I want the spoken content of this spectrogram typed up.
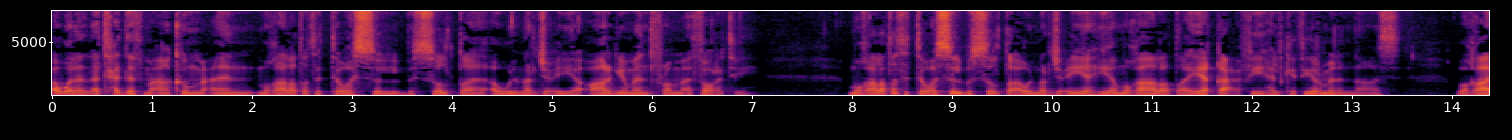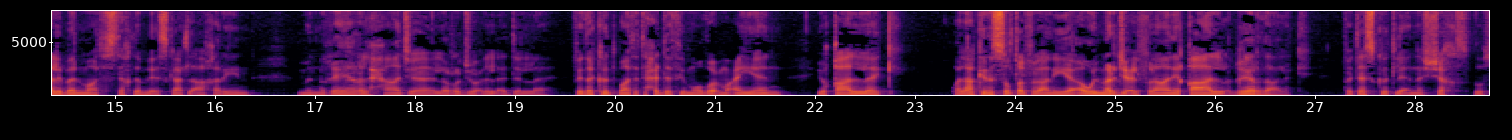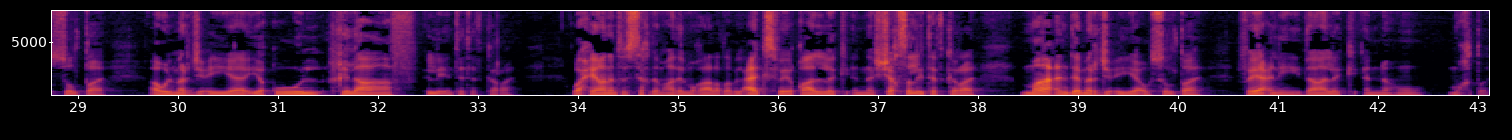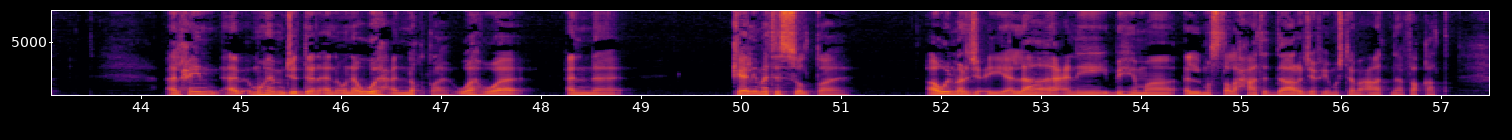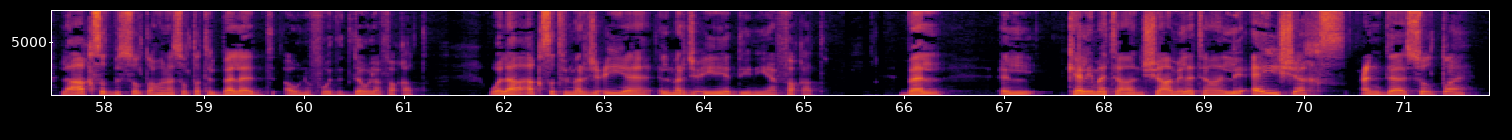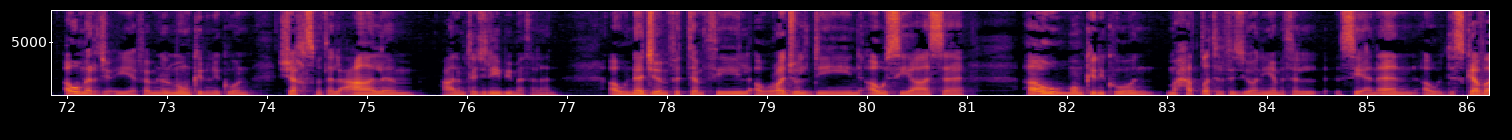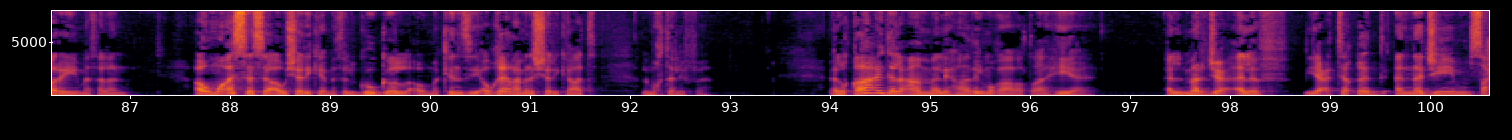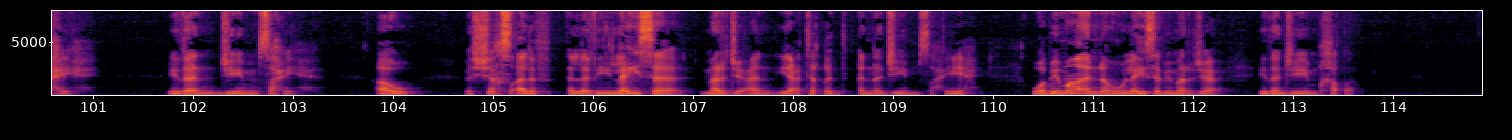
اولا أتحدث معاكم عن مغالطة التوسل بالسلطة أو المرجعية. Argument from authority. مغالطة التوسل بالسلطة أو المرجعية هي مغالطة يقع فيها الكثير من الناس وغالبا ما تستخدم لإسكات الآخرين من غير الحاجة للرجوع للأدلة. فإذا كنت ما تتحدث في موضوع معين يقال لك ولكن السلطة الفلانية أو المرجع الفلاني قال غير ذلك. فتسكت لأن الشخص ذو السلطة أو المرجعية يقول خلاف اللي أنت تذكره. وأحيانا تستخدم هذه المغالطة بالعكس فيقال لك إن الشخص اللي تذكره ما عنده مرجعية أو سلطة فيعني ذلك أنه مخطئ. الحين مهم جدا أن أنوه عن نقطة وهو أن كلمة السلطة أو المرجعية لا أعني بهما المصطلحات الدارجة في مجتمعاتنا فقط لا أقصد بالسلطة هنا سلطة البلد أو نفوذ الدولة فقط ولا أقصد في المرجعية المرجعية الدينية فقط بل الكلمتان شاملتان لأي شخص عنده سلطة أو مرجعية. فمن الممكن أن يكون شخص مثل عالم عالم تجريبي مثلا أو نجم في التمثيل أو رجل دين أو سياسة أو ممكن يكون محطة تلفزيونية مثل سي إن إن أو ديسكفري مثلا. أو مؤسسة أو شركة مثل جوجل أو ماكنزي أو غيرها من الشركات المختلفة. القاعدة العامة لهذه المغالطة هي المرجع ألف يعتقد أن جيم صحيح. إذا جيم صحيح. أو الشخص ألف الذي ليس مرجعا يعتقد أن جيم صحيح وبما أنه ليس بمرجع إذا جيم خطأ.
